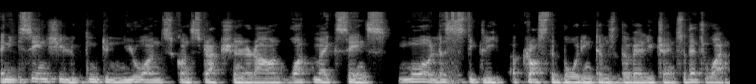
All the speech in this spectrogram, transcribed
and essentially looking to nuance construction around what makes sense more holistically across the board in terms of the value chain. So that's one.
